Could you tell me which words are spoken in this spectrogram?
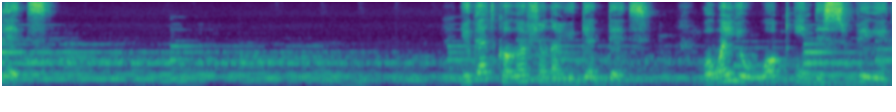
death you get corruption and you get death but when you walk in the spirit,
